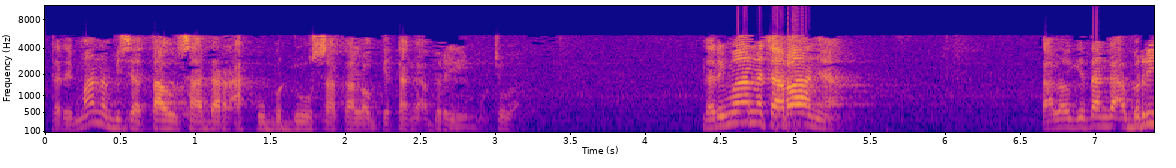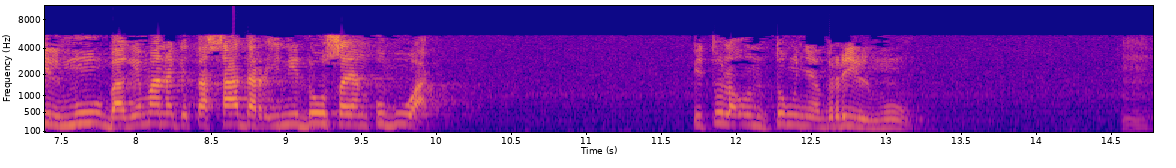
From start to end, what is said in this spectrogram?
Dari mana bisa tahu sadar aku berdosa kalau kita nggak berilmu? Coba. Dari mana caranya? Kalau kita nggak berilmu, bagaimana kita sadar ini dosa yang kubuat? Itulah untungnya berilmu. Hmm.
